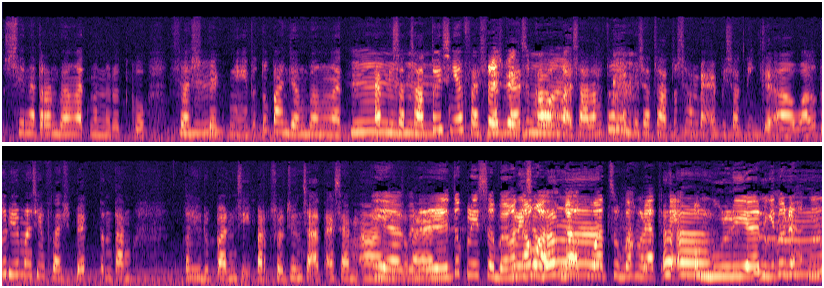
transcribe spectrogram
sinetron banget menurutku. Flashbacknya itu tuh panjang banget. Hmm, episode hmm. 1 isinya flashback, Flashback kan kalau nggak salah tuh episode 1 sampai episode 3 awal tuh dia masih flashback tentang kehidupan si Park Seo Joon saat SMA iya gitu bener kan dan itu klise banget Klise gak, banget. nggak kuat sumpah ngeliat kayak Uh-uh. pembulian gitu udah Hmm,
